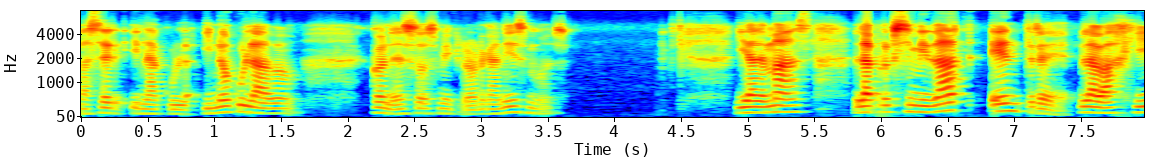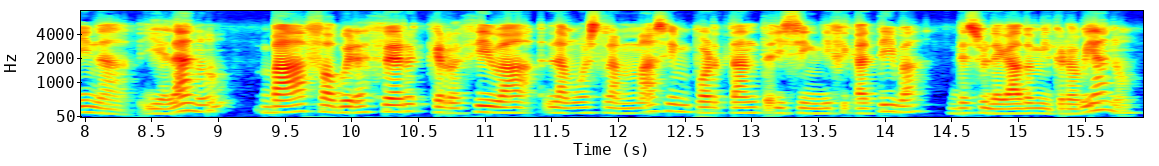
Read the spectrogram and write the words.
Va a ser inoculado con esos microorganismos. Y además, la proximidad entre la vagina y el ano va a favorecer que reciba la muestra más importante y significativa de su legado microbiano,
